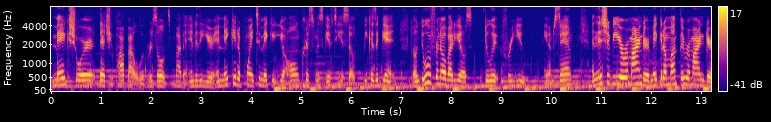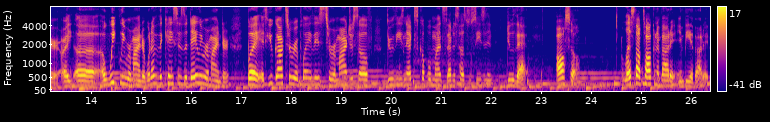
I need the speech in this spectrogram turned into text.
make sure that you pop out with results by the end of the year and make it a point to make it your own Christmas gift to yourself. Because again, don't do it for nobody else, do it for you. You understand? And this should be your reminder. Make it a monthly reminder, a, a, a, weekly reminder, whatever the case is, a daily reminder. But if you got to replay this to remind yourself through these next couple months that is hustle season, do that. Also, let's stop talking about it and be about it.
